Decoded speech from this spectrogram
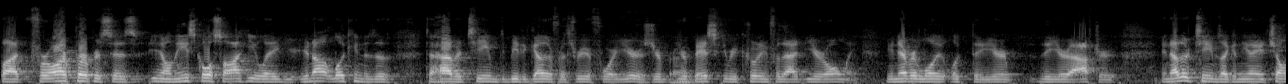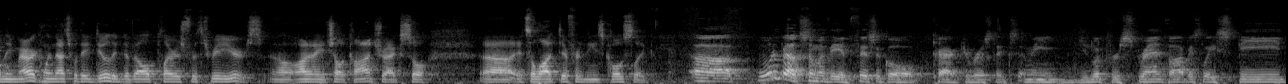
but for our purposes, you know, in the East Coast Hockey League, you're not looking to, to have a team to be together for three or four years. You're, right. you're basically recruiting for that year only. You never look the year the year after. In other teams, like in the NHL and the American League, that's what they do. They develop players for three years know, on NHL contracts. So uh, it's a lot different in the East Coast League. Uh, what about some of the physical characteristics? I mean, you look for strength, obviously, speed.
